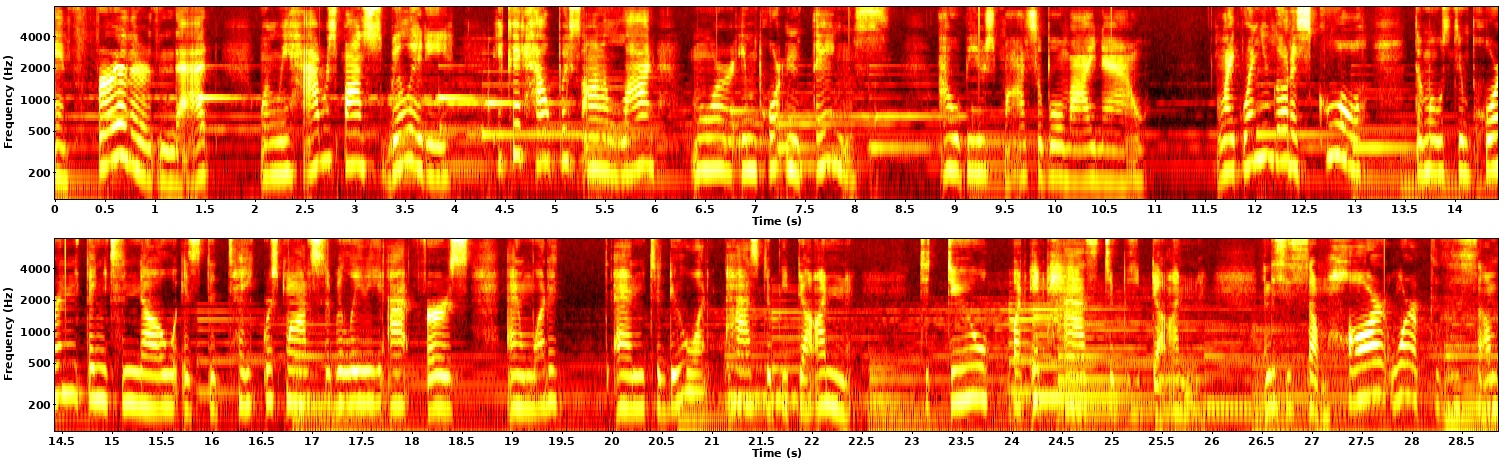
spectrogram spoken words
And further than that, when we have responsibility, it could help us on a lot more important things. I will be responsible by now. Like when you go to school, the most important thing to know is to take responsibility at first and what it and to do what has to be done. To do what it has to be done. And this is some hard work. This is some,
